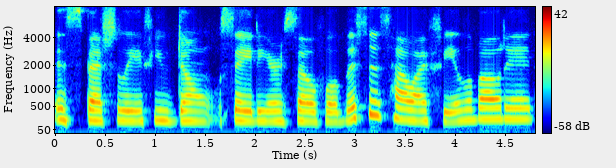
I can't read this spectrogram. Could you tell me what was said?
especially if you don't say to yourself, well, this is how I feel about it.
